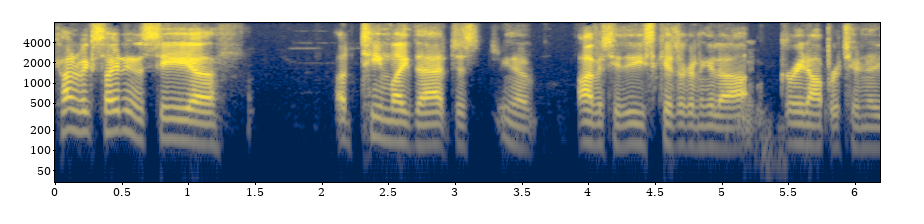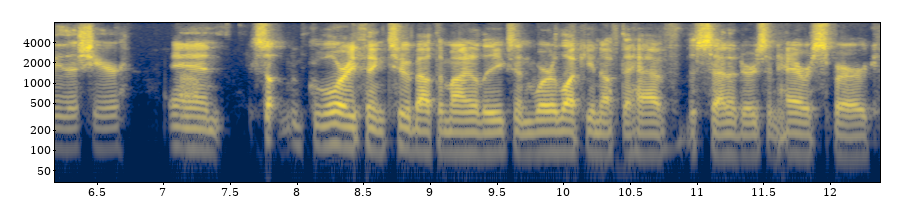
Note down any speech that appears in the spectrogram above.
kind of exciting to see uh, a team like that. Just you know, obviously these kids are going to get a great opportunity this year. And um, glory thing too about the minor leagues, and we're lucky enough to have the Senators in Harrisburg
